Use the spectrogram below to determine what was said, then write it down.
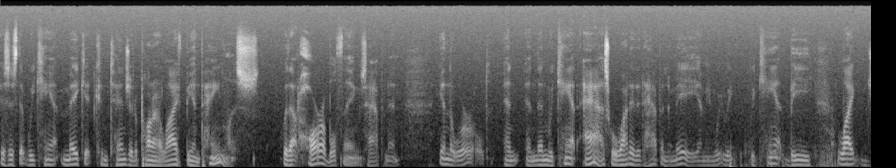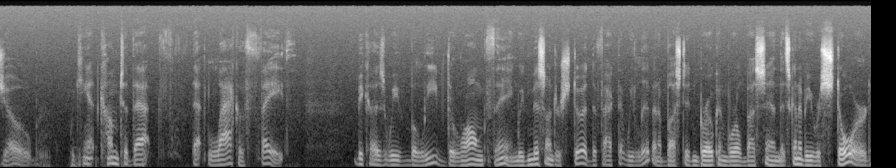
Is is that we can't make it contingent upon our life being painless without horrible things happening in the world. And and then we can't ask, well, why did it happen to me? I mean, we, we, we can't be like Job. We can't come to that that lack of faith because we've believed the wrong thing. We've misunderstood the fact that we live in a busted and broken world by sin that's going to be restored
